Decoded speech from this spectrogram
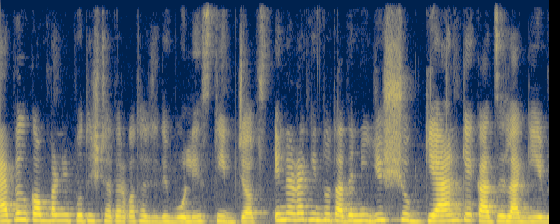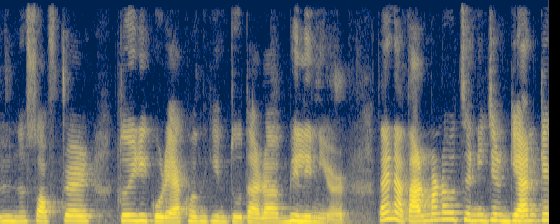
অ্যাপেল কোম্পানির প্রতিষ্ঠাতার কথা যদি বলি স্টিভ জবস এনারা কিন্তু তাদের নিজস্ব জ্ঞানকে কাজে লাগিয়ে বিভিন্ন সফটওয়্যার তৈরি করে এখন কিন্তু তারা বিলিনিয়ার তাই না? তার মানে হচ্ছে নিজের জ্ঞানকে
